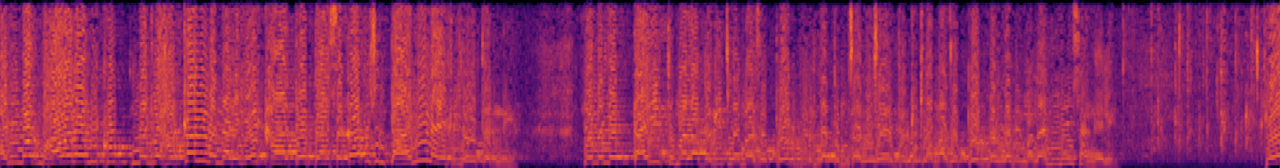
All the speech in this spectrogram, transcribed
आणि मग भावाला मी खूप म्हणजे हक्काने म्हणणार आहे हे खा ते प्या. सकाळपासून पाणी नाही पिलं हो त्यांनी. ते म्हणजे ताई तुम्हाला बघितलं माझं पोट भरलं तुमचा विजय बघितला माझं पोट भरलं मी मनाने नाही सांगायले. हे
